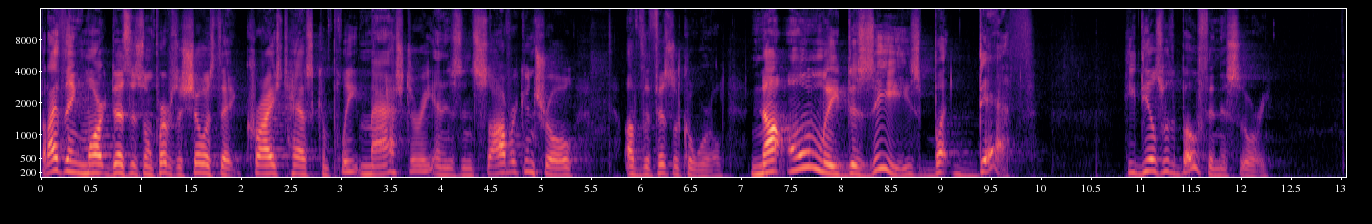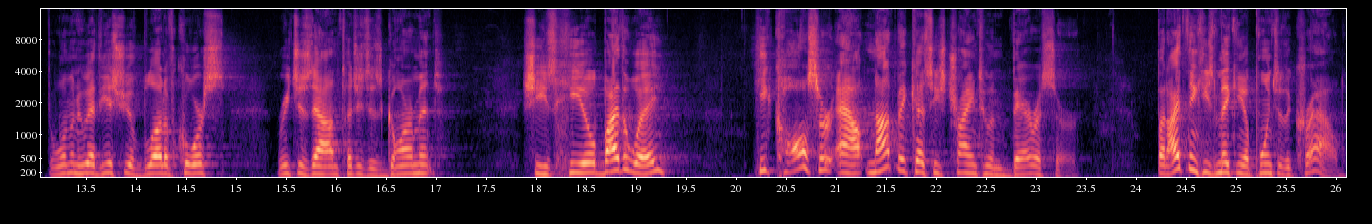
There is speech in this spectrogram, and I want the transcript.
But I think Mark does this on purpose to show us that Christ has complete mastery and is in sovereign control of the physical world. Not only disease, but death. He deals with both in this story. The woman who had the issue of blood, of course, reaches out and touches his garment. She's healed. By the way, he calls her out not because he's trying to embarrass her, but I think he's making a point to the crowd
